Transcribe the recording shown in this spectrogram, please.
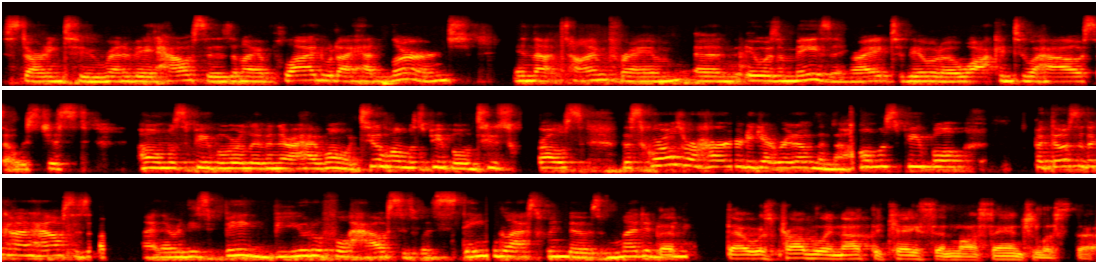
starting to renovate houses. And I applied what I had learned in that time frame. And it was amazing, right? To be able to walk into a house that was just homeless people were living there. I had one with two homeless people and two squirrels. The squirrels were harder to get rid of than the homeless people. But those are the kind of houses. There were these big, beautiful houses with stained glass windows and leaded that, windows. That was probably not the case in Los Angeles, though.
